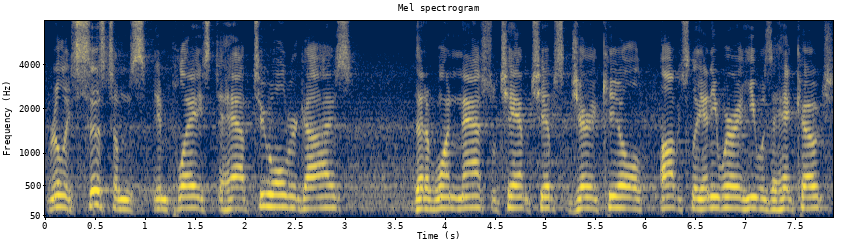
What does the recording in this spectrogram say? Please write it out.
really, systems in place to have two older guys that have won national championships. Jerry Kill, obviously, anywhere he was a head coach,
